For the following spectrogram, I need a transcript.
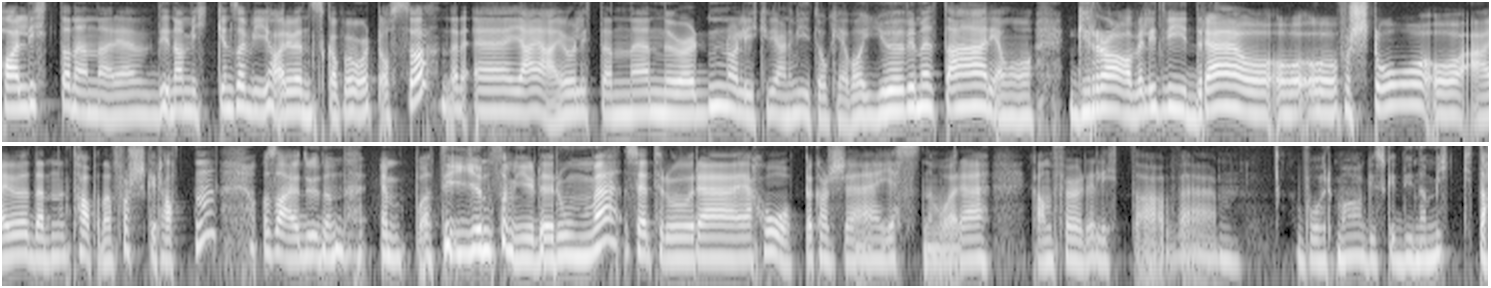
ha litt av den der dynamikken som vi har i vennskapet vårt også. Eh, Jeg er jo litt den eh, nerden og liker gjerne å vite ok, hva gjør vi med dette her. Jeg må grave litt videre og, og, og forstå, og er jo den, tar på den forskerhatten. Og så er jo du den empatien som gir det rommet. Så jeg tror, eh, jeg håper kanskje gjestene våre kan føle litt av eh, vår magiske dynamikk, da.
